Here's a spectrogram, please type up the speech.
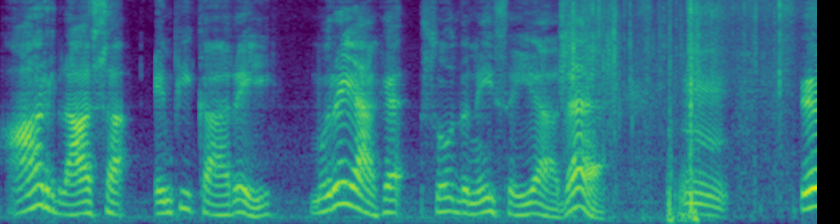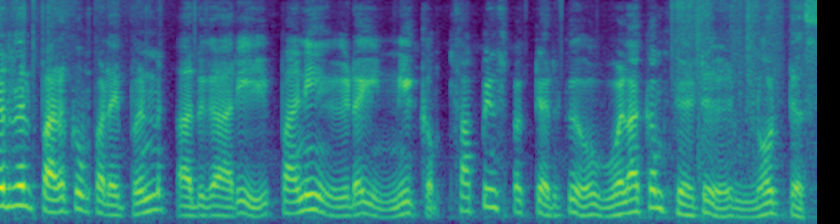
ஆர் ராசா எம்பி காரை முறையாக சோதனை செய்யாத தேர்தல் பறக்கும் படை பெண் அதிகாரி பணி இடை நீக்கம். சப் இன்ஸ்பெக்டருக்கு விளக்கம் கேட்டு நோட்டீஸ்.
